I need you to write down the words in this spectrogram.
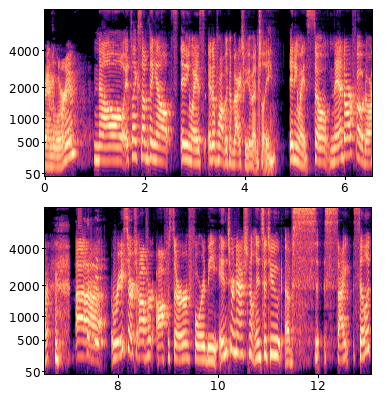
Mandalorian? No, it's like something else. Anyways, it'll probably come back to me eventually. Anyways, so Nandor Fodor, uh, research officer for the International Institute of S- Cy- Silic-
